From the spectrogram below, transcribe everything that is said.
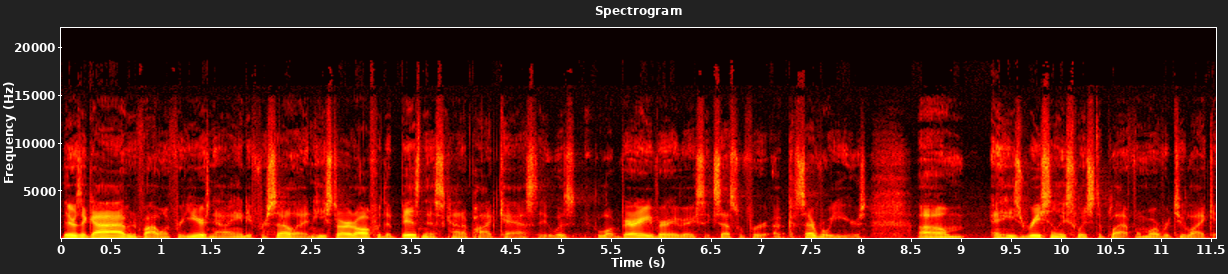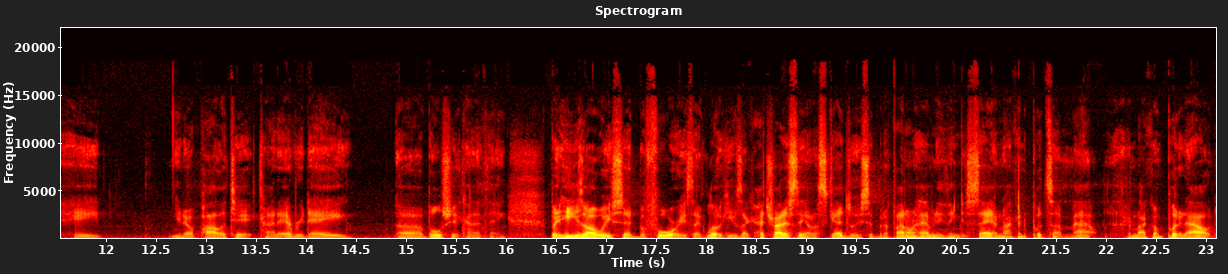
there's a guy I've been following for years now, Andy Frisella, and he started off with a business kind of podcast. It was very, very, very successful for uh, several years, um, and he's recently switched the platform over to like a, you know, politic kind of everyday. Uh, bullshit kind of thing, but he's always said before. He's like, look, he was like, I try to stay on a schedule. He said, but if I don't have anything to say, I'm not going to put something out. Like, I'm not going to put it out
